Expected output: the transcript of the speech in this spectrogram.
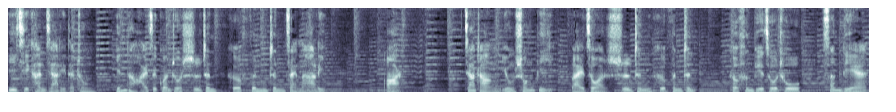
一起看家里的钟，引导孩子关注时针和分针在哪里。二，家长用双臂来做时针和分针。可分别做出三点、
